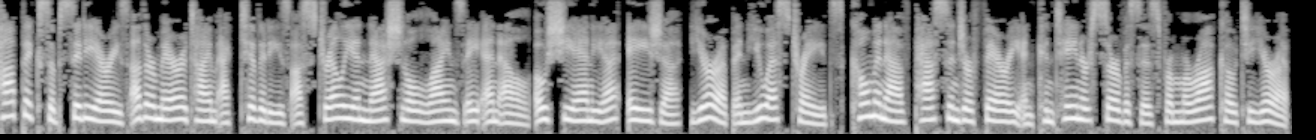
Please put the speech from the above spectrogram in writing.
Topic subsidiaries Other maritime activities Australian National Lines ANL Oceania, Asia, Europe and U.S. trades Comanav passenger ferry and container services from Morocco to Europe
